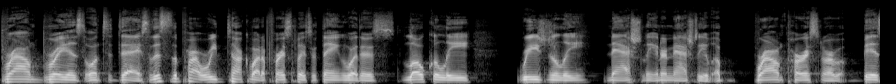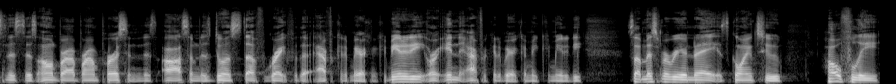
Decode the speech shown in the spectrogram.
brown brilliance on today. So this is the part where we talk about a first place, or thing, whether it's locally, regionally, nationally, internationally, a brown person or a business that's owned by a brown person that's awesome, that's doing stuff great for the African American community or in the African American community. So Miss Maria Renee is going to hopefully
